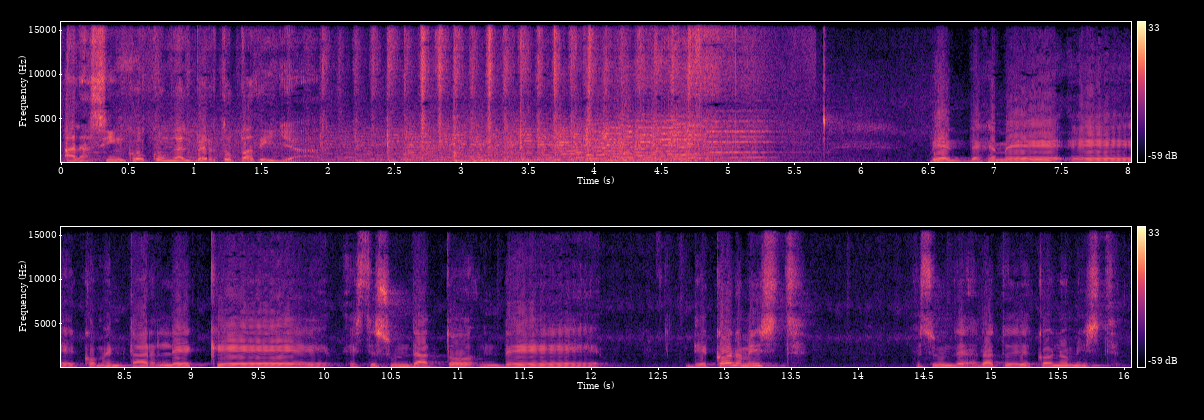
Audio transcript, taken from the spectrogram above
a las 5 con Alberto Padilla. Bien, déjeme eh, comentarle que este es un dato de The Economist, es un dato de The Economist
